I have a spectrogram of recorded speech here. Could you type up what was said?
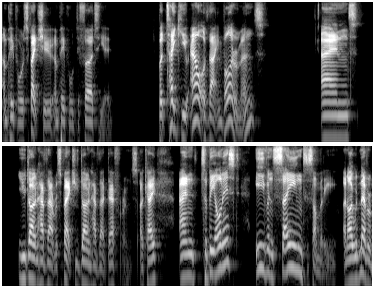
and people respect you and people defer to you. But take you out of that environment, and you don't have that respect, you don't have that deference. Okay, and to be honest, even saying to somebody, and I would never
